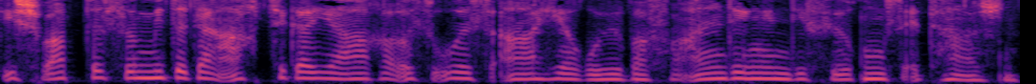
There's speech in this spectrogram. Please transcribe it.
die schwappte so Mitte der 80er Jahre aus USA hier rüber, vor allen Dingen in die Führungsetagen.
